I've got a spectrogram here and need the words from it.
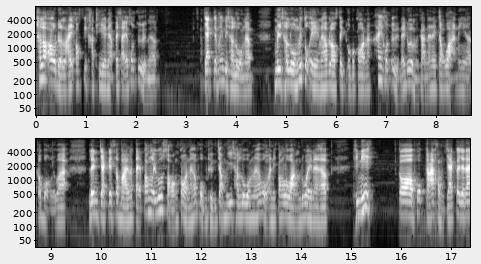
ถ้าเราเอา The Light of i c a t i a เนี่ยไปใส่ให้คนอื่นนะครับแจ็คจะไม่มีทะลวงนะครับ มีทะลวงด้วยตัวเองนะครับ เราติดอุปกรณ์ให้คนอื่นได้ด้วยเหมือนกันนะในจังหวะนี้นะก็บอกเลยว่าเล่นแจ็คได้สบายมาแต่ต้องเลเวลสองก่อนนะครับ ผมถึงจะมีทะลวงนะครับ ผมอันนี้ต้องระวังด้วยนะครับ ทีนี้ก็พวกการ์ดของแจ็คก็จะได้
